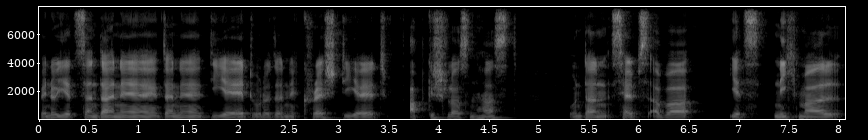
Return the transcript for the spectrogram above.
Wenn du jetzt dann deine, deine Diät oder deine Crash-Diät abgeschlossen hast und dann selbst aber jetzt nicht mal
